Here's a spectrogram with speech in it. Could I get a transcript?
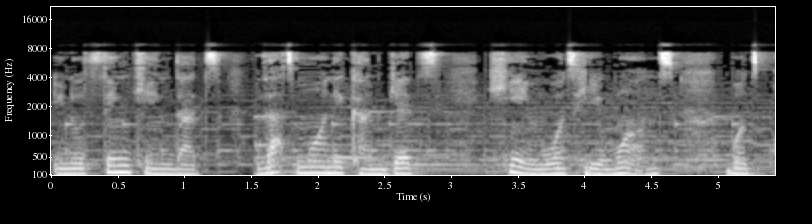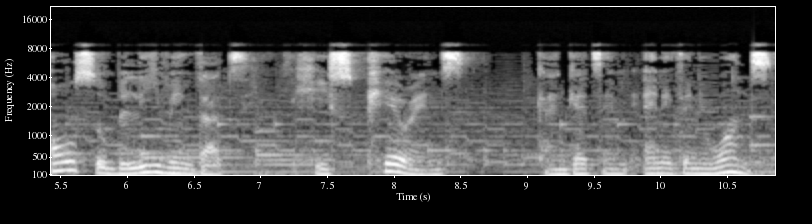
you know thinking that that money can get him what he wants but also believing that his parents can get him anything he wants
